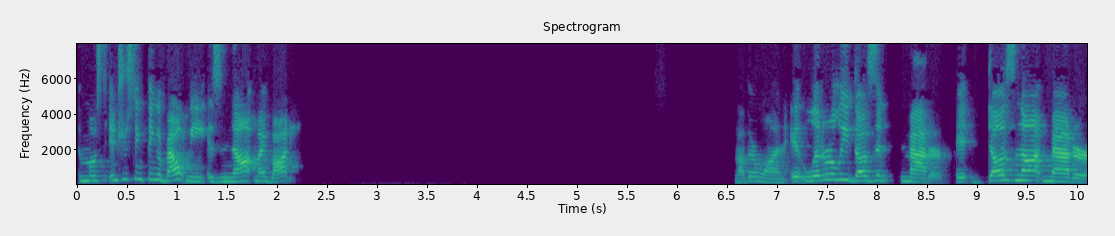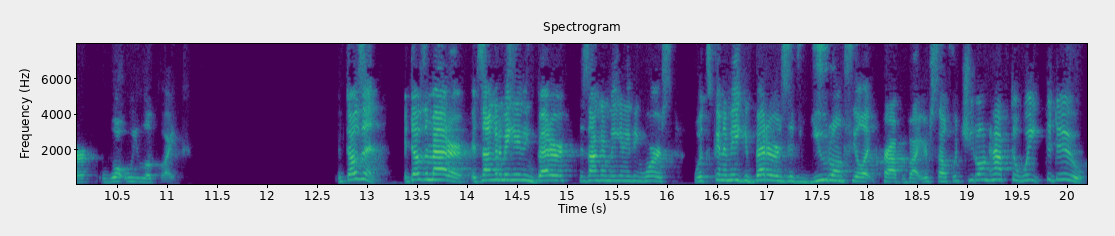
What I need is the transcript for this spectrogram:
the most interesting thing about me is not my body. Another one. It literally doesn't matter. It does not matter what we look like. It doesn't. It doesn't matter. It's not going to make anything better. It's not going to make anything worse. What's going to make it better is if you don't feel like crap about yourself, which you don't have to wait to do.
